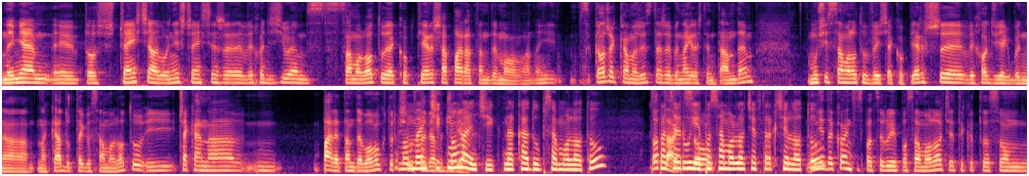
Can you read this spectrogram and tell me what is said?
No i miałem y, to szczęście albo nieszczęście, że wychodziłem z samolotu jako pierwsza para tandemowa. No i skoczek kamerzysta, żeby nagrać ten tandem, musi z samolotu wyjść jako pierwszy, wychodzi jakby na, na kadr tego samolotu i czeka na mm, parę tandemową, która się ustawia w Momencik, momencik. Na kadłub samolotu? No tak, Spaceruje są- po samolocie w trakcie lotu? Nie do końca spaceruje po samolocie, tylko to są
